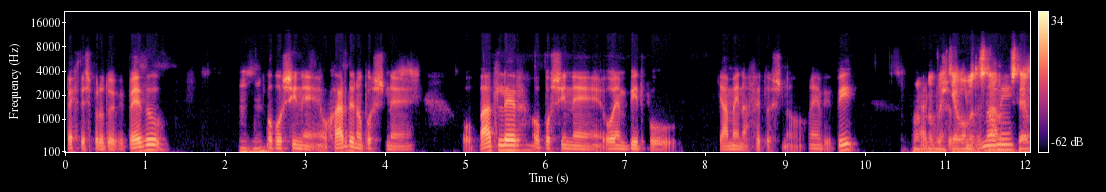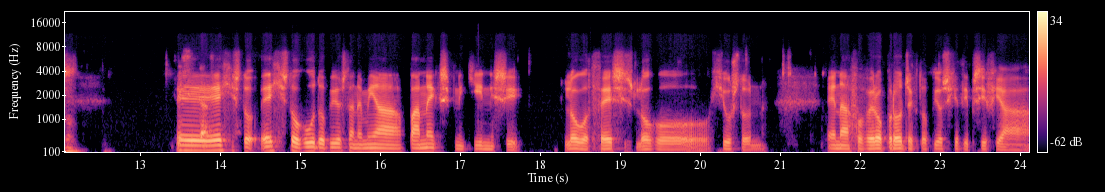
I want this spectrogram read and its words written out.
παίχτες πρώτου επίπεδου, mm-hmm. όπως είναι ο Χάρντεν, όπως είναι ο Μπάτλερ, όπως είναι ο Embiid που για μένα φέτος είναι ο MVP. Συμφωνούμε και εγώ με το Σταύρο, πιστεύω. Ε, έχει, το, έχει το Good, ο οποίος ήταν μια πανέξυπνη κίνηση λόγω θέσης, λόγω Houston. Ένα φοβερό project, το οποίος είχε διψήφια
